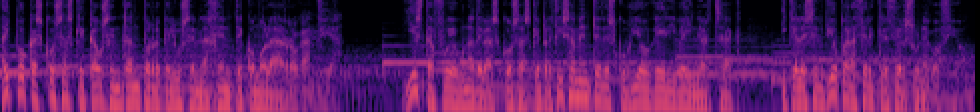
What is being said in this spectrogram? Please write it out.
Hay pocas cosas que causen tanto repelús en la gente como la arrogancia. Y esta fue una de las cosas que precisamente descubrió Gary Vaynerchuk y que le sirvió para hacer crecer su negocio.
